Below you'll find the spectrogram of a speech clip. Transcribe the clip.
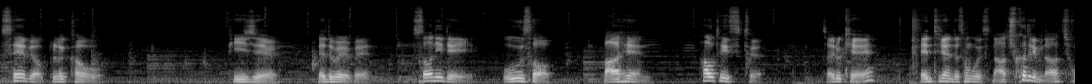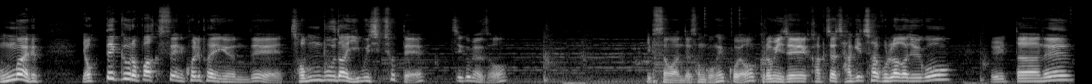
새벽, 블랙하우, 비젤, 레드벨벳, 써니데이, 우섭, 마헨, 하우테이스트. 자 이렇게 엔트리한데 성공했습니다. 아, 축하드립니다. 정말 역대급으로 빡센 퀄리파잉이었는데 전부 다 2분 10초대 찍으면서 입성하는데 성공했고요. 그럼 이제 각자 자기 차 골라가지고 일단은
